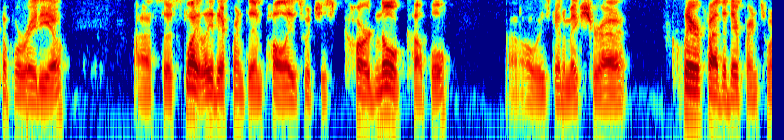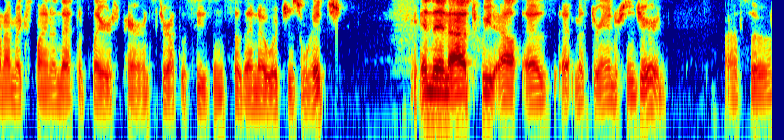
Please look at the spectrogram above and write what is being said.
Couple Radio. Uh, so slightly different than Polly's, which is Cardinal Couple. I always got to make sure I clarify the difference when I'm explaining that to players' parents throughout the season, so they know which is which. And then I tweet out as at Mr. Anderson Jared. Uh, so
